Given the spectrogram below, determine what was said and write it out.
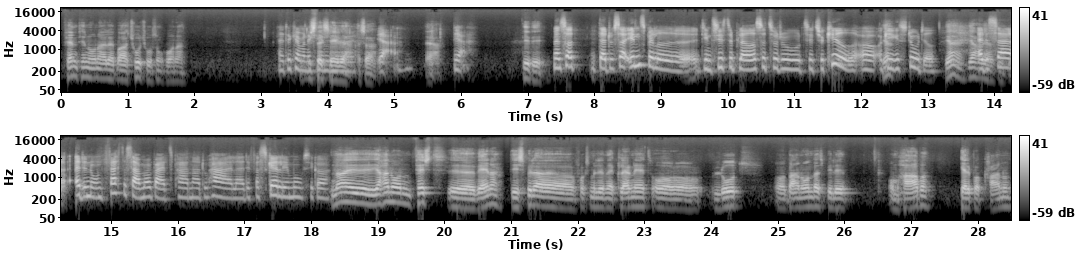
1500 eller bare 2000 kroner. Ja, det kan man Hvis ikke det helt sælger, altså. Ja, Ja, ja. Det er det. Men så, da du så indspillede øh, din sidste plade, så tog du til Tyrkiet og, og Ja. gik i studiet. Ja, jeg har Er det så er det nogle faste samarbejdspartnere, du har, eller er det forskellige musikere? Nej, jeg har nogle fest øh, venner. De spiller for eksempel med klarinet og låt, og der er nogen, der spiller om harper, hjælper kanon,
